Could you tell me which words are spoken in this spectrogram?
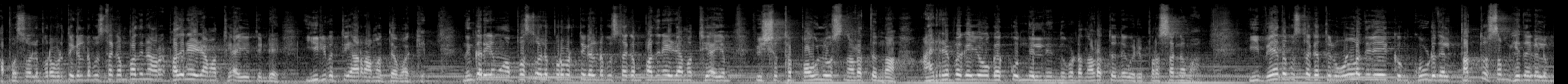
അപ്പസ്തോല പ്രവൃത്തികളുടെ പുസ്തകം പതിനാറ് പതിനേഴാം അധ്യായത്തിന്റെ ഇരുപത്തിയാറാമത്തെ വാക്യം. നിങ്ങൾക്കറിയാമോ അപ്പസ്തോല പ്രവൃത്തികളുടെ പുസ്തകം പതിനേഴാം അധ്യായം? വിശുദ്ധ പൗലോസ് നടത്തുന്ന അരപകയോഗ കുന്നിൽ നിന്നുകൊണ്ട് നടത്തുന്ന ഒരു പ്രസംഗമാണ്. ഈ വേദപുസ്തകത്തിൽ ഉള്ളതിലേക്കും കൂടുതൽ തത്വസംഹിതകളും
